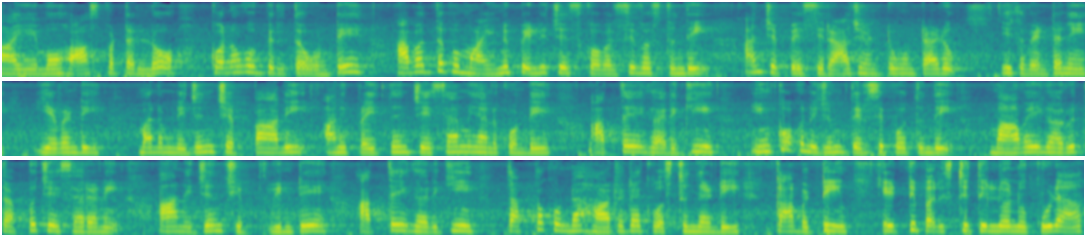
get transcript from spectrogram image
మాయేమో హాస్పిటల్లో కొన ఊపిరితో ఉంటే అబద్ధపు మాయను పెళ్ళి చేసుకోవాల్సి వస్తుంది అని చెప్పేసి రాజ్ అంటూ ఉంటాడు. ఇక వెంటనే ఏవండి మనం నిజం చెప్పాలి అని ప్రయత్నం చేశామే అనుకోండి అత్తయ్య గారికి ఇంకొక నిజం తెలిసిపోతుంది. మావయ్య గారు తప్పు చేశారని. ఆ నిజం చెప్ వింటే అత్తయ్య గారికి తప్పకుండా హార్ట్ అటాక్ వస్తుందండి. కాబట్టి ఎట్టి పరిస్థితుల్లోనూ కూడా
